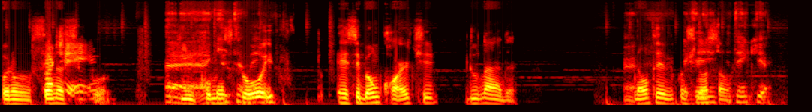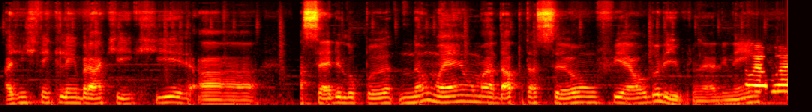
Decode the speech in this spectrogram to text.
Foram cenas, achei- tipo, É, que é começou também- e recebeu um corte do nada. É. Não teve É que a continuação. gente tem que, a gente tem que lembrar aqui que a, a série Lupin não é uma adaptação fiel do livro, né? Ele nem Não é uma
